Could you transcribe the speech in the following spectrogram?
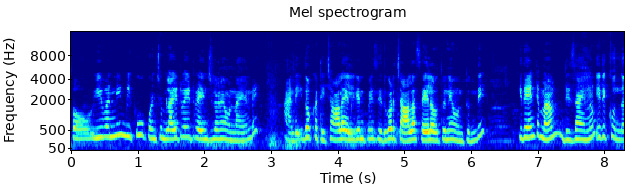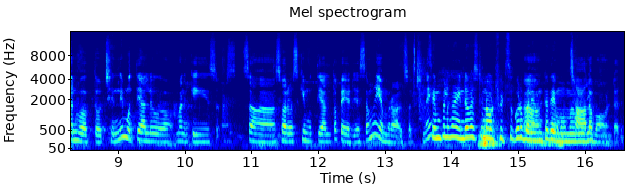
సో ఇవన్నీ మీకు కొంచెం లైట్ వెయిట్ రేంజ్లోనే ఉన్నాయండి. అండ్ ఇదొకటి చాలా ఎలిగెంట్ పీస్ ఇది కూడా చాలా సేల్ అవుతూనే ఉంటుంది. ఇదేంటి మ్యామ్ డిజైన్ ఇది కుందన్ వర్క్తో వచ్చింది. ముత్యాలు మనకి స్వరోస్కి ముత్యాలతో పేర్ చేసాము. ఎమరాల్స్ వచ్చినాయి. సింపుల్గా ఇండో వెస్టర్న్ అవుట్ఫిట్స్ కూడా భలే ఉంటుందేమో చాలా బాగుంటది.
